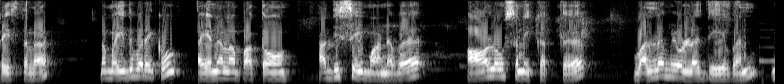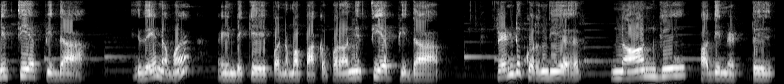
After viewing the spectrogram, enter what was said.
கிரைஸ்தலார் நம்ம இதுவரைக்கும் என்னெல்லாம் பார்த்தோம். அதிசயமானவர் ஆலோசனை கத்தர் வல்லமையுள்ள தேவன் நித்திய பிதா. இதே நம்ம இன்றைக்கு இப்போ நம்ம பார்க்க போகிறோம் நித்திய பிதா. ரெண்டு குழந்தையர் நான்கு பதினெட்டு.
